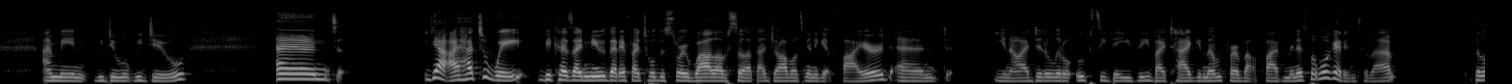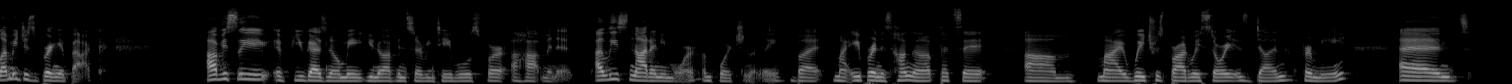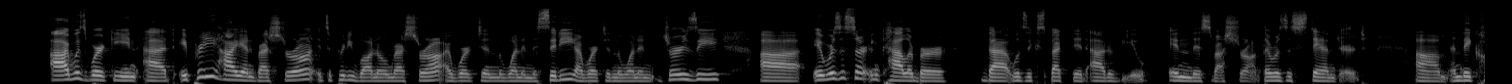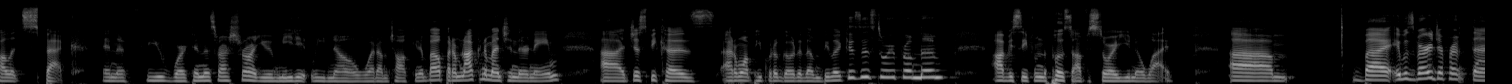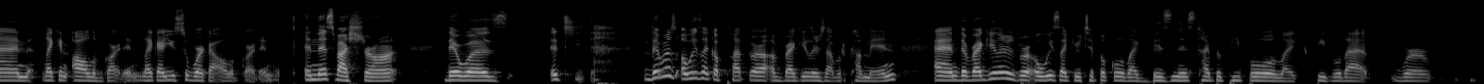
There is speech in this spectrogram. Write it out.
I mean, we do what we do." And yeah, I had to wait because I knew that if I told the story while I was still at that job, I was going to get fired. And, you know, I did a little oopsie daisy by tagging them for about five minutes, but we'll get into that. But let me just bring it back. Obviously, if you guys know me, you know I've been serving tables for a hot minute. At least not anymore, unfortunately. But my apron is hung up. That's it. Um, my waitress Broadway story is done for me. And I was working at a pretty high end restaurant. It's a pretty well known restaurant. I worked in the one in the city, I worked in the one in Jersey. Uh, it was a certain caliber that was expected out of you in this restaurant. There was a standard, um, and they call it spec. And if you've worked in this restaurant, you immediately know what I'm talking about. But I'm not going to mention their name uh, just because I don't want people to go to them and be like, is this story from them? Obviously, from the post office story, you know why. Um, but it was very different than like an Olive Garden. Like I used to work at Olive Garden. In this restaurant, there was it's there was always like a plethora of regulars that would come in and the regulars were always like your typical like business type of people, like people that were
